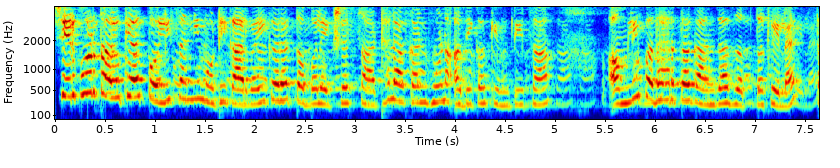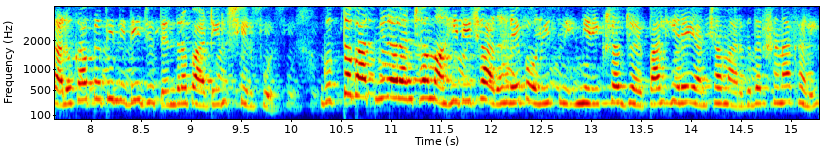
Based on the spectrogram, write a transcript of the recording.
शिरपूर तालुक्यात पोलिसांनी मोठी कारवाई करत तब्बल एकशे साठ लाखांहून अधिक किमतीचा अंमली पदार्थ गांजा जप्त केलाय तालुका प्रतिनिधी जितेंद्र पाटील शिरपूर. गुप्त बातमीदारांच्या माहितीच्या आधारे पोलीस नि- निरीक्षक जयपाल हिरे यांच्या मार्गदर्शनाखाली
